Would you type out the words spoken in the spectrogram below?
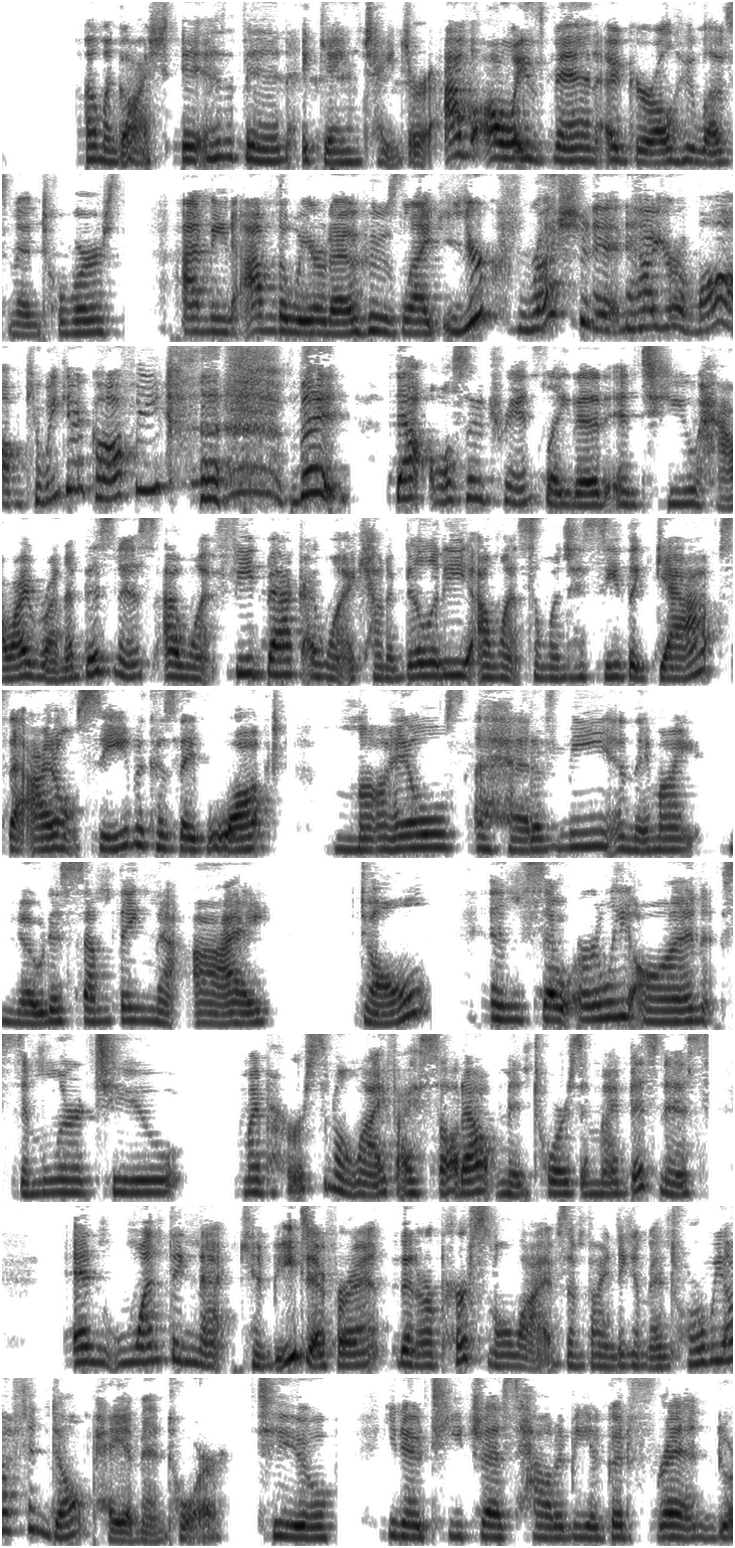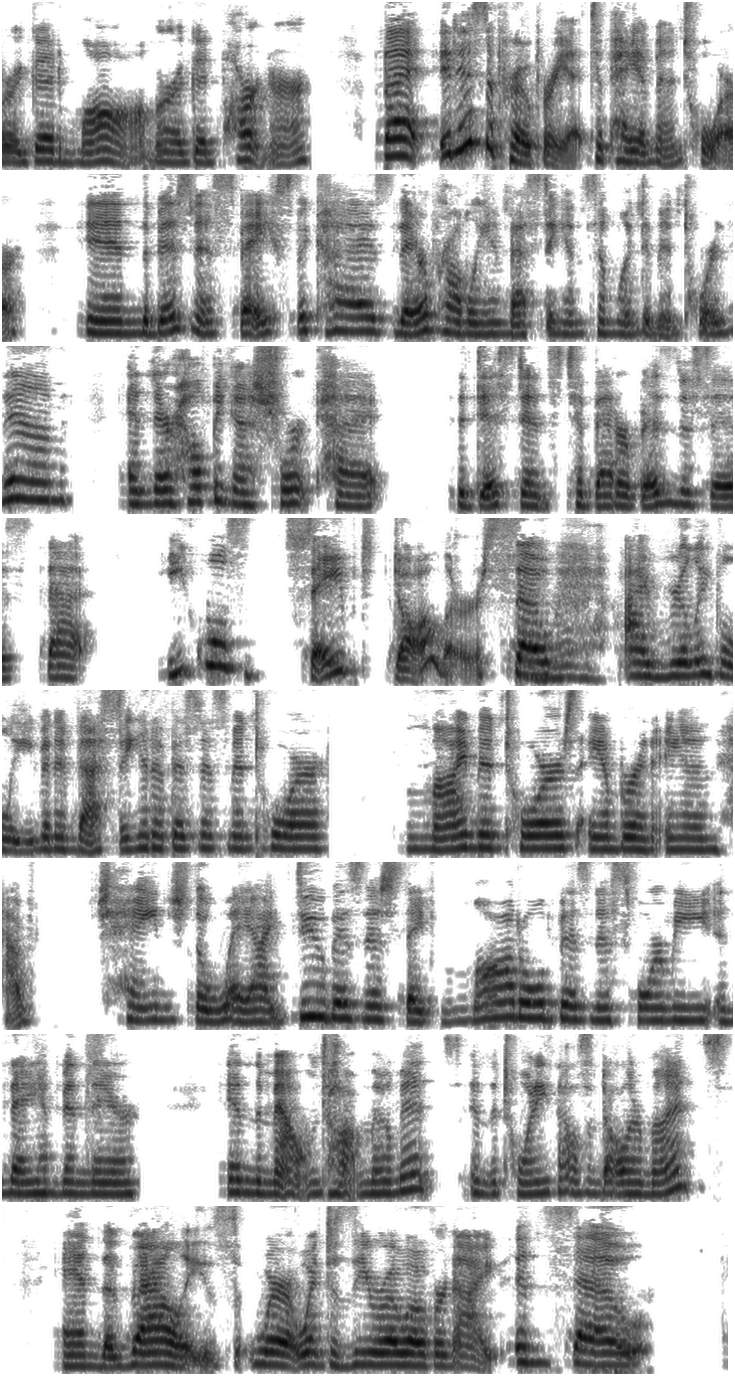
Oh my gosh, it has been a game changer. I've always been a girl who loves mentors. I mean, I'm the weirdo who's like, you're crushing it and how you're a mom. Can we get coffee? but that also translated into how I run a business. I want feedback. I want accountability. I want someone to see the gaps that I don't see because they've walked miles ahead of me and they might notice something that I don't. And so early on, similar to my personal life, I sought out mentors in my business. And one thing that can be different than our personal lives and finding a mentor, we often don't pay a mentor to you know, teach us how to be a good friend or a good mom or a good partner. But it is appropriate to pay a mentor in the business space because they're probably investing in someone to mentor them and they're helping us shortcut the distance to better businesses that equals saved dollars. So mm-hmm. I really believe in investing in a business mentor. My mentors, Amber and Anne, have changed the way I do business. They've modeled business for me and they have been there in the mountaintop moments, in the $20,000 months and the valleys where it went to zero overnight. And so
